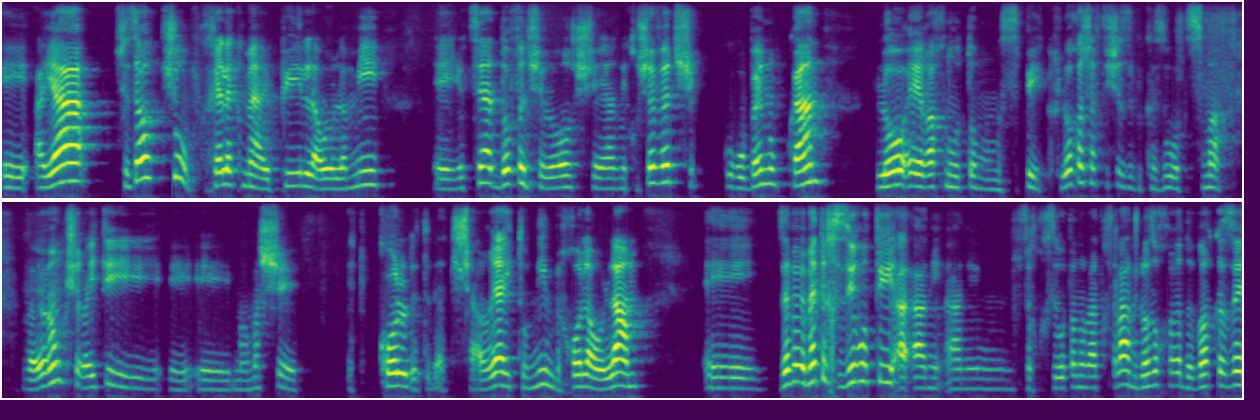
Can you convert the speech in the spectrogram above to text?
אה, היה, שזה עוד שוב חלק מהאפיל העולמי אה, יוצא הדופן שלו, שאני חושבת ש... רובנו כאן לא הערכנו אותו מספיק, לא חשבתי שזה בכזו עוצמה. והיום כשראיתי אה, אה, ממש את כל, את שערי העיתונים בכל העולם, זה באמת החזיר אותי, אני, אני, זה החזיר אותנו להתחלה, אני לא זוכרת דבר כזה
